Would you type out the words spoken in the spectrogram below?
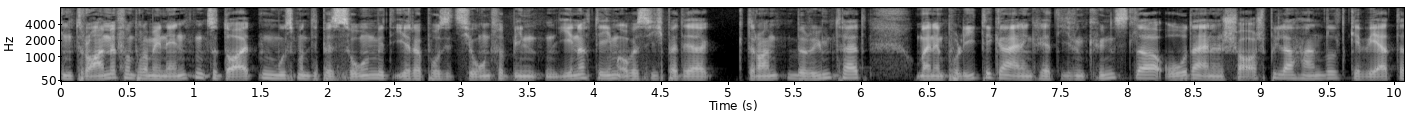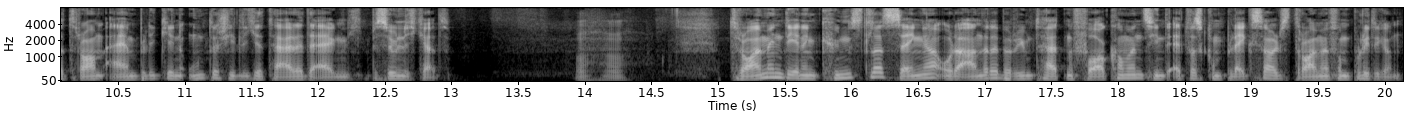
Um Träume von Prominenten zu deuten, muss man die Person mit ihrer Position verbinden. Je nachdem, ob es sich bei der geträumten Berühmtheit um einen Politiker, einen kreativen Künstler oder einen Schauspieler handelt, gewährt der Traum Einblicke in unterschiedliche Teile der eigentlichen Persönlichkeit. Träume, in denen Künstler, Sänger oder andere Berühmtheiten vorkommen, sind etwas komplexer als Träume von Politikern.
